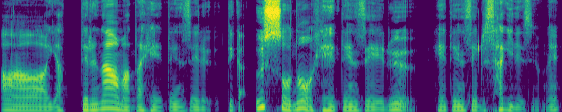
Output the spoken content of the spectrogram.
ああ、やってるな、また閉店セール。てか、嘘の閉店セール、閉店セール詐欺ですよね。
